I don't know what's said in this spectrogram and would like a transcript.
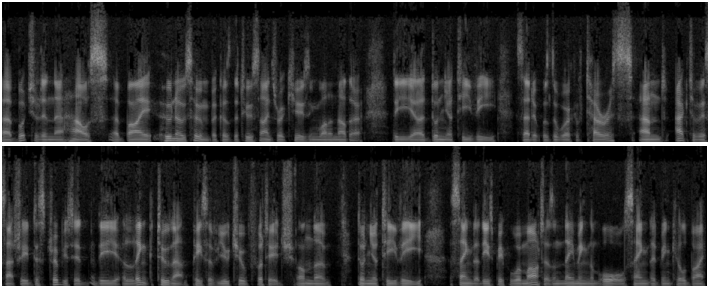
uh, butchered in their house uh, by who knows whom, because the two sides were accusing one another. The uh, Dunya TV said it was the work of terrorists, and activists actually distributed the link to that piece of YouTube footage on the Dunya TV, saying that these people were martyrs and naming them all, saying they'd been killed by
